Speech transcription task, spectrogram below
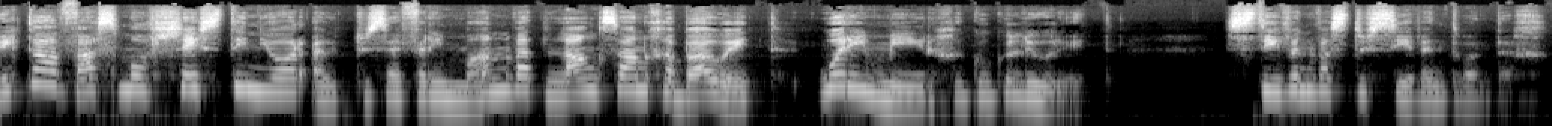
Rika was maar 16 jaar oud toe sy vir die man wat langs aan gebou het oor die muur gegoogleoer het. Steven was toe 27.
